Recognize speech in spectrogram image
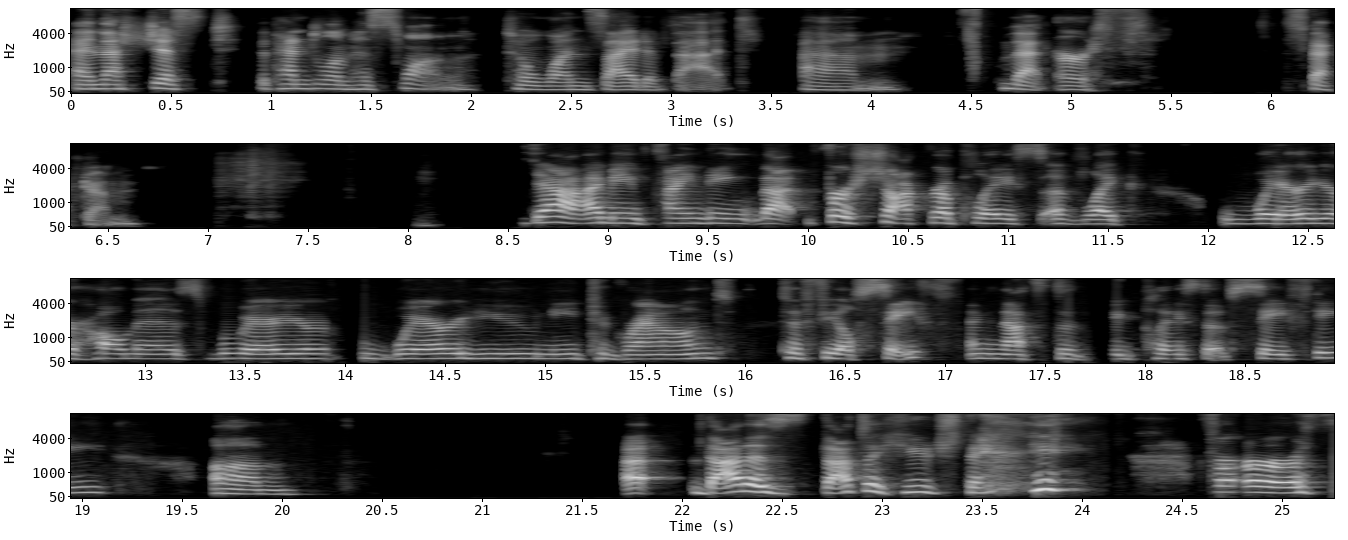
And that's just the pendulum has swung to one side of that, um, that earth spectrum. Yeah. I mean, finding that first chakra place of like where your home is, where you're, where you need to ground to feel safe. I mean, that's the big place of safety. Um, uh, that is that's a huge thing for earth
